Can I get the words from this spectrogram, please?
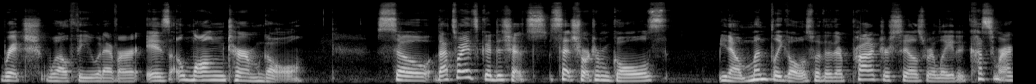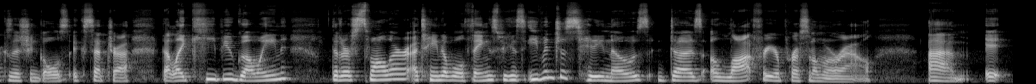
rich, wealthy, whatever, is a long term goal. So that's why it's good to set short term goals you know monthly goals whether they're product or sales related customer acquisition goals etc that like keep you going that are smaller attainable things because even just hitting those does a lot for your personal morale. Um it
